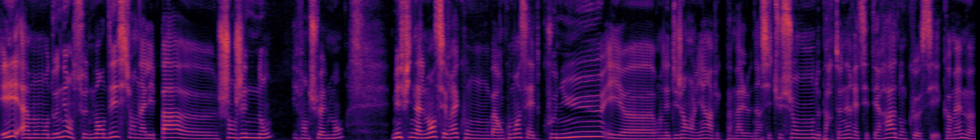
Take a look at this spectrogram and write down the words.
et à un moment donné, on se demandait si on n'allait pas euh, changer de nom éventuellement. Mais finalement, c'est vrai qu'on bah, on commence à être connu et euh, on est déjà en lien avec pas mal d'institutions, de partenaires, etc. Donc euh, c'est quand même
